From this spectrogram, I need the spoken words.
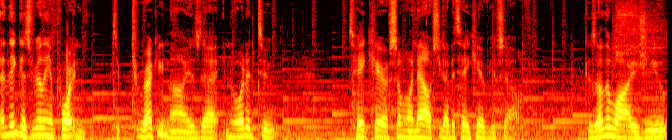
I think it's really important to, to recognize that in order to take care of someone else, you got to take care of yourself. Because otherwise, you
